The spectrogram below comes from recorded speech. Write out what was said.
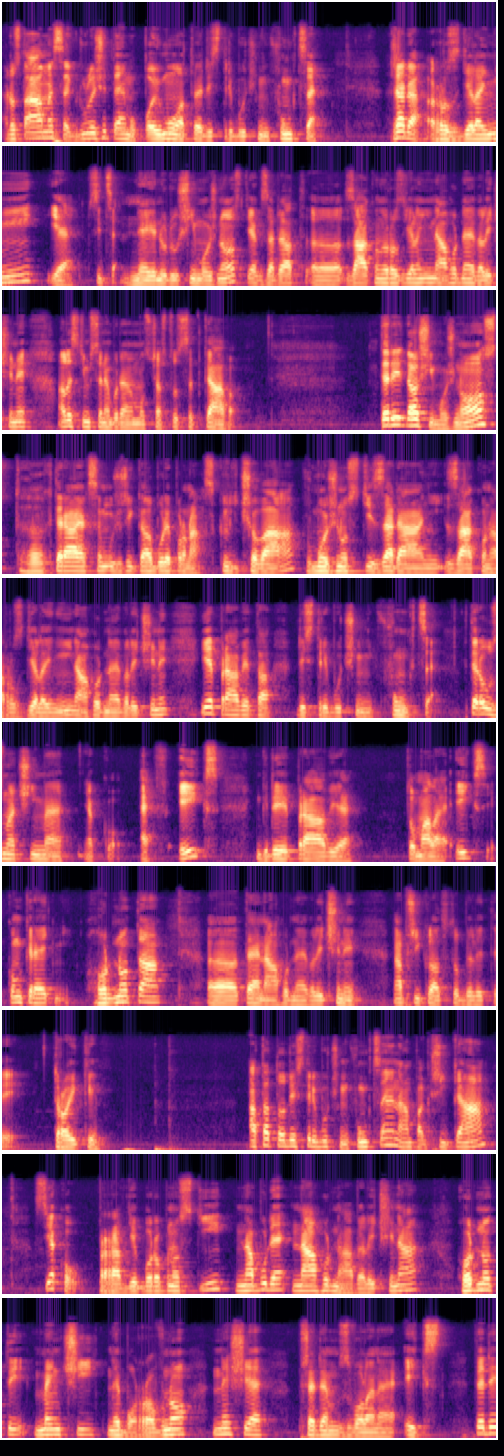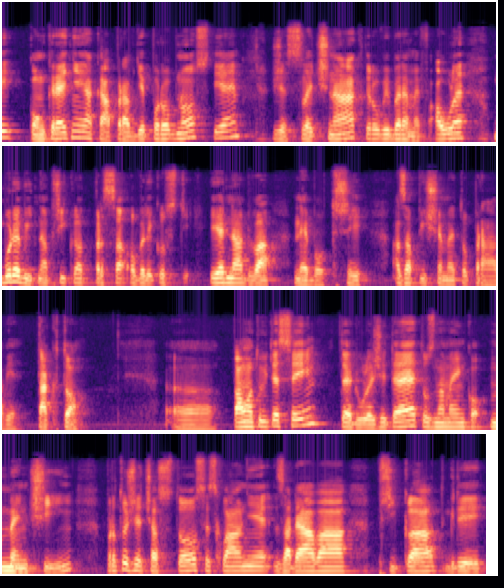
A dostáváme se k důležitému pojmu, a to je distribuční funkce. Řada rozdělení je sice nejjednodušší možnost, jak zadat e, zákon rozdělení náhodné veličiny, ale s tím se nebudeme moc často setkávat. Tedy další možnost, eh, která, jak jsem už říkal, bude pro nás klíčová v možnosti zadání zákona rozdělení náhodné veličiny, je právě ta distribuční funkce, kterou značíme jako fx, kdy právě to malé x je konkrétní hodnota eh, té náhodné veličiny. Například to byly ty trojky. A tato distribuční funkce nám pak říká, s jakou pravděpodobností nabude náhodná veličina hodnoty menší nebo rovno, než je předem zvolené x. Tedy konkrétně jaká pravděpodobnost je, že slečna, kterou vybereme v aule, bude být například prsa o velikosti 1, 2 nebo 3. A zapíšeme to právě takto. Uh, pamatujte si, to je důležité, to znamenko menší, protože často se schválně zadává příklad, kdy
